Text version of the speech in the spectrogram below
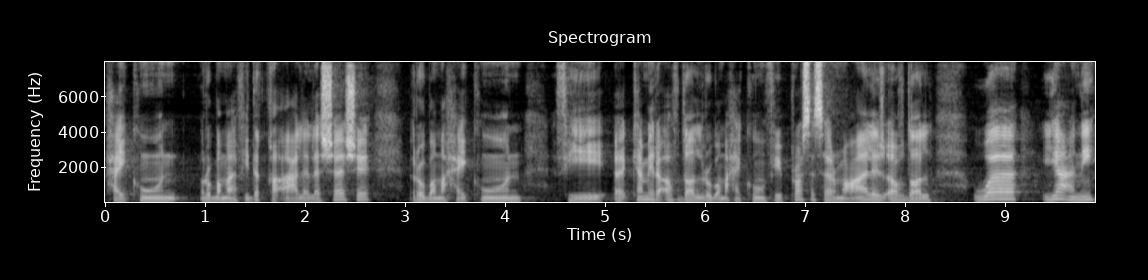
حيكون ربما في دقة أعلى للشاشة ربما حيكون في كاميرا أفضل ربما حيكون في processor معالج أفضل ويعني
